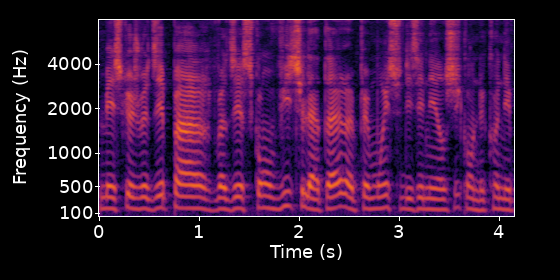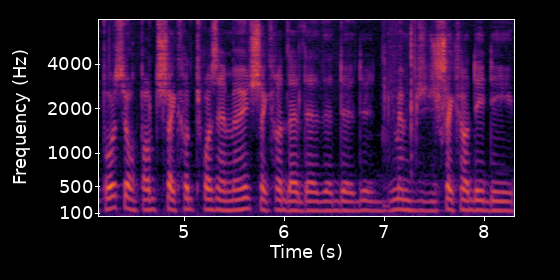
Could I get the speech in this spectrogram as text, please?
Mais ce que je veux dire par, va dire, ce qu'on vit sur la Terre, un peu moins sur des énergies qu'on ne connaît pas, si on parle du chakra de troisième œil, du chakra de, de, même du chakra des, des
